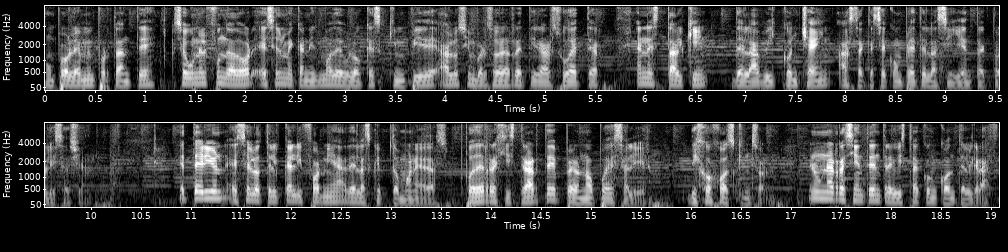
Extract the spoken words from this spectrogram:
Un problema importante, según el fundador, es el mecanismo de bloques que impide a los inversores retirar su Ether en stalking de la Bitcoin Chain hasta que se complete la siguiente actualización. Ethereum es el Hotel California de las criptomonedas. Puedes registrarte pero no puedes salir, dijo Hoskinson en una reciente entrevista con Contelgraph.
